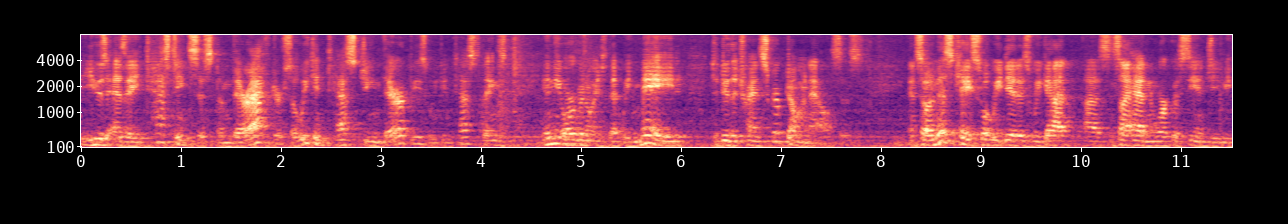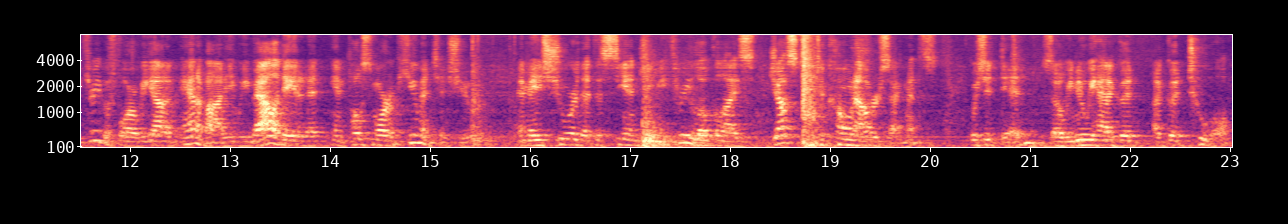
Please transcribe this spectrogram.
use as a testing system thereafter. So we can test gene therapies, we can test things in the organoids that we made to do the transcriptome analysis. And so in this case, what we did is we got, uh, since I hadn't worked with CNGB3 before, we got an antibody, we validated it in postmortem human tissue, and made sure that the CNGB3 localized just to cone outer segments, which it did. So we knew we had a good, a good tool.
